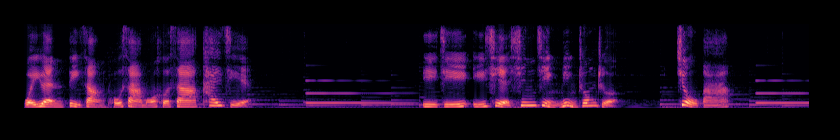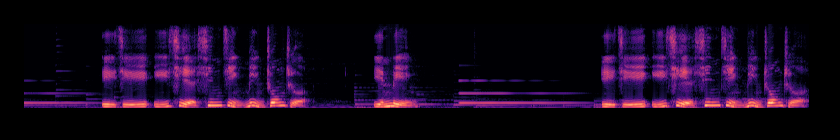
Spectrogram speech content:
唯愿地藏菩萨摩诃萨开解，以及一切心境命中者救拔，以及一切心境命中者引领。以及一切心境命中者，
